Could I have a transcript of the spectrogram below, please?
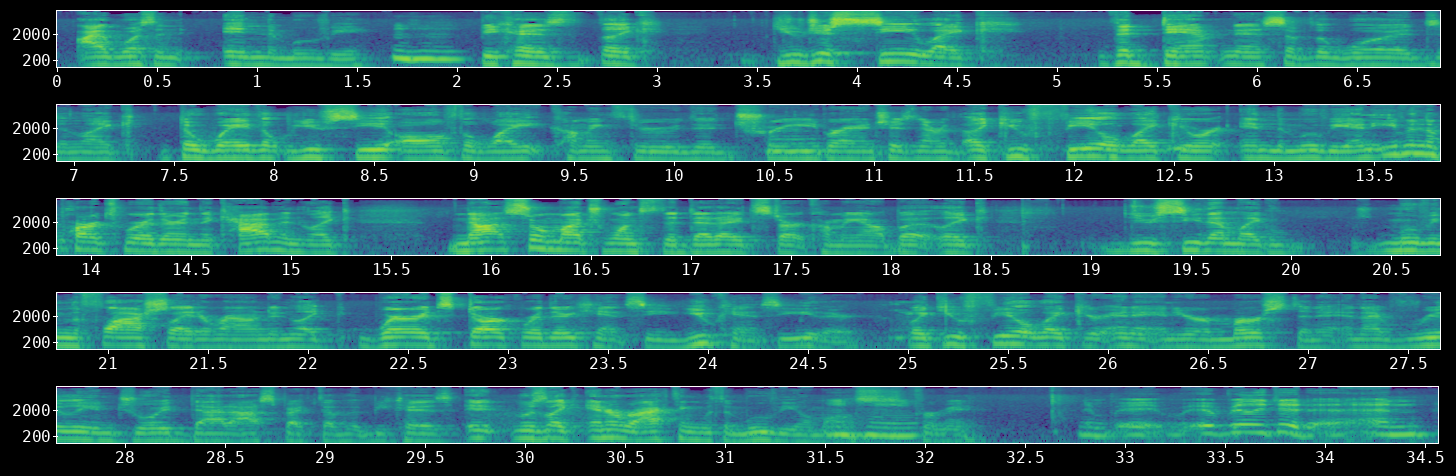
I wasn't in the movie Mm-hmm. because like you just see like the dampness of the woods and like the way that you see all of the light coming through the tree branches and everything like you feel like you're in the movie and even the parts where they're in the cabin like not so much once the deadites start coming out but like you see them like moving the flashlight around and like where it's dark where they can't see you can't see either. Like you feel like you're in it and you're immersed in it and i've really enjoyed that aspect of it because it was like interacting with a movie almost for me. It, it, it really did, and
